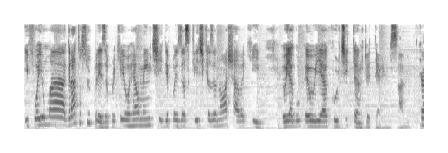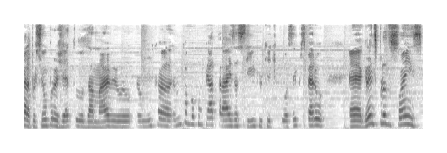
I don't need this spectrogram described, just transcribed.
e foi uma grata surpresa, porque eu realmente, depois das críticas, eu não achava que eu ia, eu ia curtir tanto Eternos, sabe? Cara, por ser um projeto da Marvel, eu, eu, nunca, eu nunca vou com o pé atrás assim, porque, tipo, eu sempre espero é, grandes produções,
